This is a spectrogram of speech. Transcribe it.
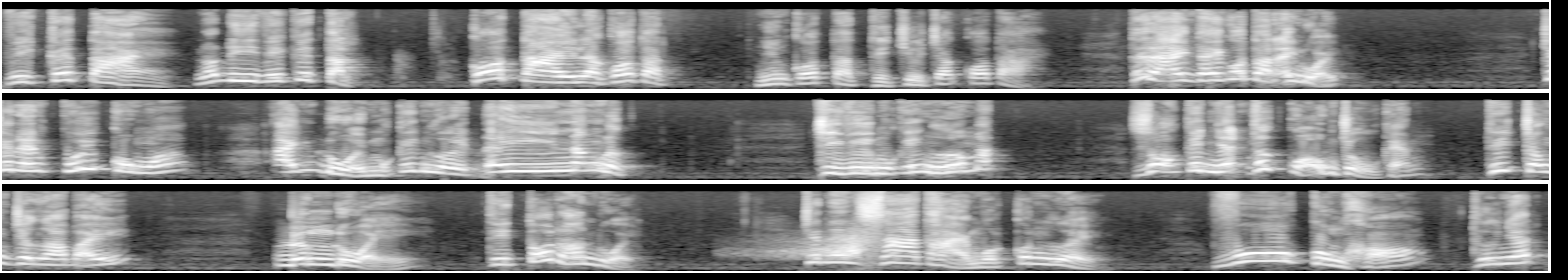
Vì cái tài nó đi với cái tật. Có tài là có tật nhưng có tật thì chưa chắc có tài. Thế là anh thấy có tật anh đuổi. Cho nên cuối cùng á anh đuổi một cái người đầy năng lực chỉ vì một cái ngứa mắt do cái nhận thức của ông chủ kém. Thì trong trường hợp ấy đừng đuổi thì tốt hơn đuổi cho nên sa thải một con người vô cùng khó. Thứ nhất,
